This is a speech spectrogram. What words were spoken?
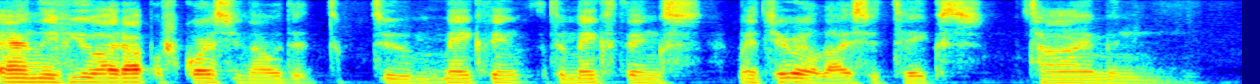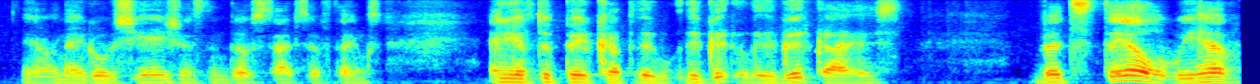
And if you add up, of course, you know, that to make things to make things materialize, it takes time and you know, negotiations and those types of things. And you have to pick up the, the, good, the good guys. But still, we have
